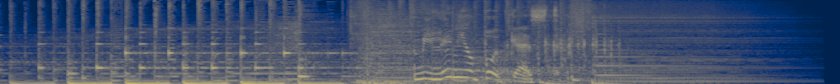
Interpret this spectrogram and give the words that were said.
Milenio Podcast.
